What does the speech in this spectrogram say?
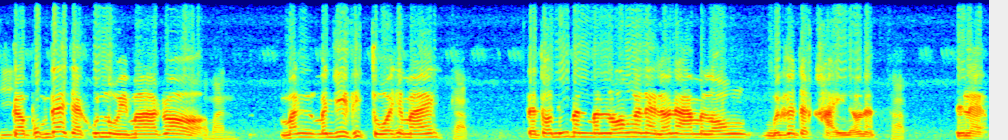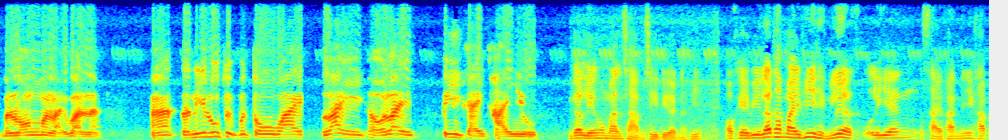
พี่กับผมได้จากคุณหนุ่ยมาก็ประมาณมันมันยี่สิบตัวใช่ไหมครับ แต่ตอนนี้มันมันร้องกันได้แล้วนะมันร้องเหมือนก็จะไข่แล้วนะครับนี่แหละ มันร้องมาหลายวันแล้ว ฮะตอนนี้รู้สึกมันโตไวไล่เขาไล่ปี้ไก่ไข่อยู่ ก็เลี้ยงประมาณ3-4เดือนนะพี่ โอเคพี่แล้วทำไมพี่ถึงเลือกเลี้ยงสายพันธุ์นี้ครับ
